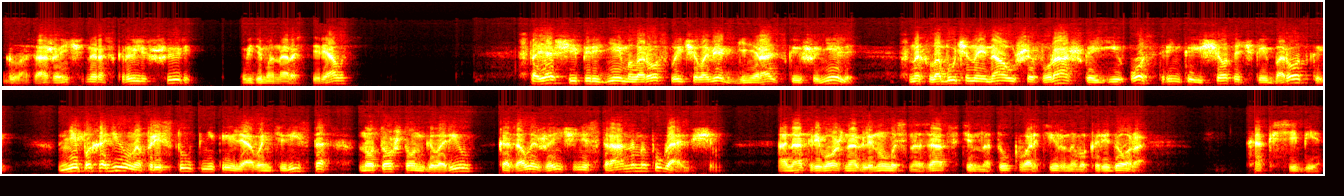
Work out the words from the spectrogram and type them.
Глаза женщины раскрылись шире. Видимо, она растерялась. Стоящий перед ней малорослый человек в генеральской шинели с нахлобученной на уши фуражкой и остренькой щеточкой-бородкой не походил на преступника или авантюриста, но то, что он говорил, казалось женщине странным и пугающим. Она тревожно оглянулась назад в темноту квартирного коридора. «Как себе.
